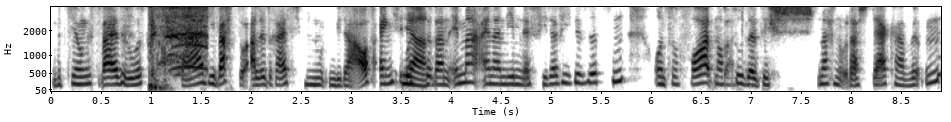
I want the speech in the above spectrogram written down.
Beziehungsweise wir wussten auch da, die wacht so alle 30 Minuten wieder auf. Eigentlich musste Ja. dann immer einer neben der Federwiege sitzen und sofort noch Wahnsinn. zusätzlich sch- machen oder stärker wippen.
